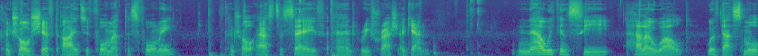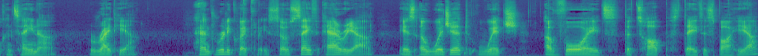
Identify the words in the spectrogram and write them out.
Control shift I to format this for me, control S to save and refresh again. Now we can see hello world with that small container right here. And really quickly, so safe area is a widget which avoids the top status bar here.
